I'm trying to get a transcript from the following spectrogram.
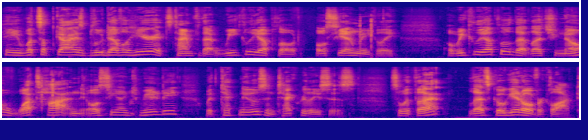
Hey, what's up guys? Blue Devil here. It's time for that weekly upload, OCN Weekly. A weekly upload that lets you know what's hot in the OCN community with tech news and tech releases. So with that, let's go get overclocked.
